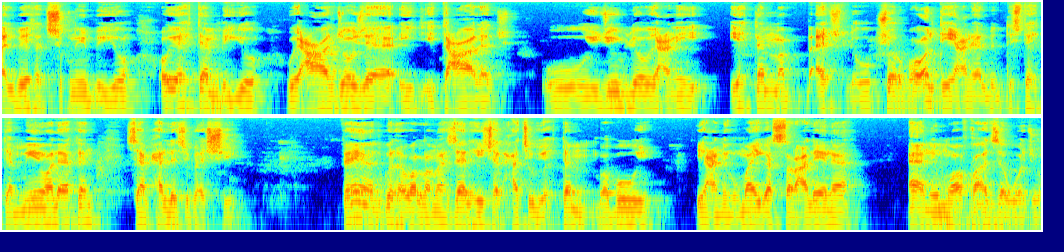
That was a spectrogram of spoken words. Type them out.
البيت السكنين بيه ويهتم بيه ويعالجه إذا يتعالج ويجيب له يعني يهتم بأكله وبشربه. وأنت يعني اللي بدك تهتمين؟ ولكن سامحلش بهالشي. فهنا تقولها والله ما زال هيش الحكي ويهتم بأبوي يعني وما يقصر علينا. أنا موافقة أتزوجه.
